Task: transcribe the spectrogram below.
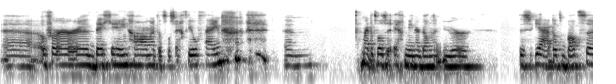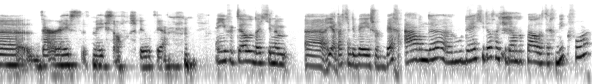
uh, over het bedje heen gehangen. Dat was echt heel fijn. um, maar dat was echt minder dan een uur. Dus ja, dat bad, uh, daar heeft het meeste afgespeeld, ja. En je vertelde dat je, hem, uh, ja, dat je de weeën soort wegademde. Hoe deed je dat? Had je daar een bepaalde techniek voor?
